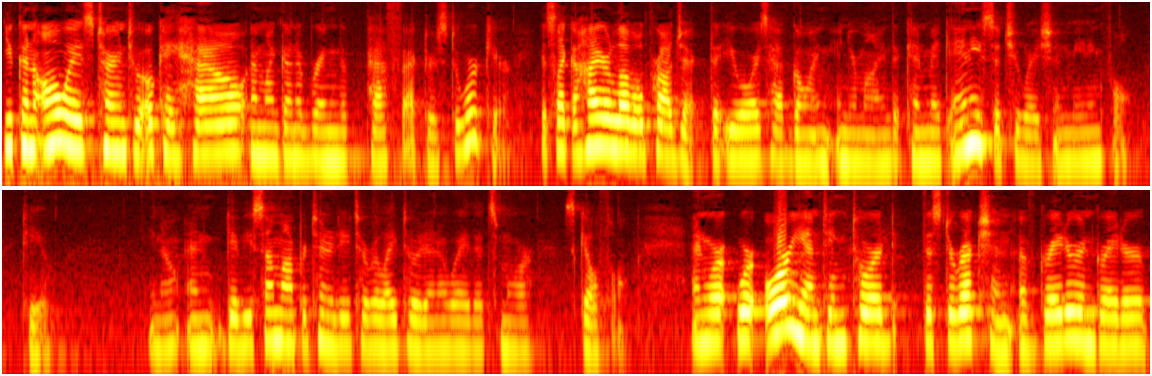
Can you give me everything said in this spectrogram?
you can always turn to okay, how am I going to bring the path factors to work here? It's like a higher level project that you always have going in your mind that can make any situation meaningful to you, you know, and give you some opportunity to relate to it in a way that's more skillful. And we're, we're orienting toward this direction of greater and greater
